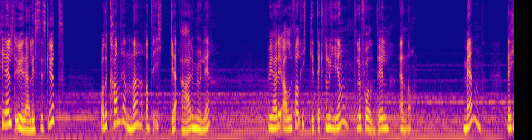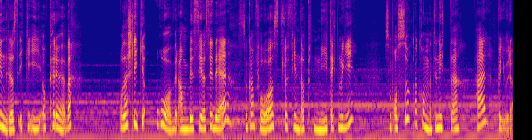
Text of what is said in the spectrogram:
helt urealistisk ut, og det kan hende at det ikke er mulig. Vi har i alle fall ikke teknologien til å få det til ennå. Men det hindrer oss ikke i å prøve. Og det er slike overambisiøse ideer som kan få oss til å finne opp ny teknologi, som også kan komme til nytte her på jorda.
